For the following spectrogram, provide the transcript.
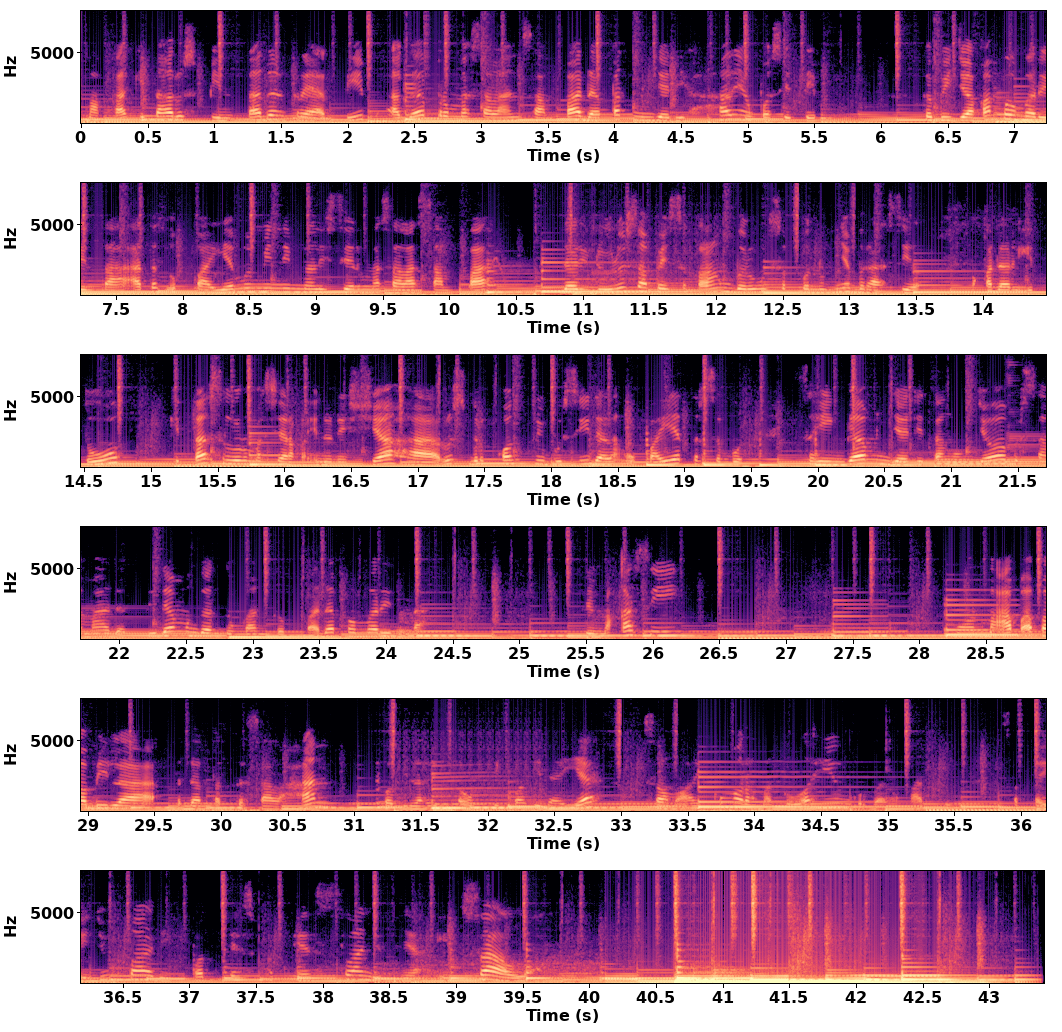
Maka kita harus pintar dan kreatif agar permasalahan sampah dapat menjadi hal yang positif. Kebijakan pemerintah atas upaya meminimalisir masalah sampah dari dulu sampai sekarang belum sepenuhnya berhasil. Maka dari itu, kita seluruh masyarakat Indonesia harus berkontribusi dalam upaya tersebut sehingga menjadi tanggung jawab bersama dan tidak menggantungkan kepada pemerintah. Terima kasih. Mohon maaf apabila terdapat kesalahan. Wabillahi taufiq wal hidayah. Assalamualaikum warahmatullahi wabarakatuh. Jumpa di podcast-podcast selanjutnya. Insya Allah.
